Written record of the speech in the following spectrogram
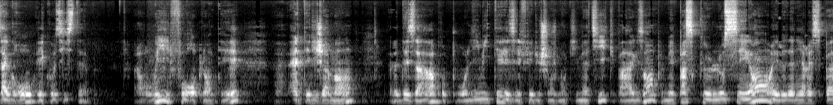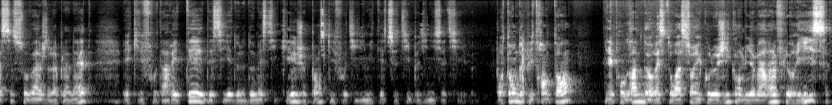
agro-écosystèmes. Alors oui, il faut replanter euh, intelligemment des arbres pour limiter les effets du changement climatique, par exemple, mais parce que l'océan est le dernier espace sauvage de la planète et qu'il faut arrêter d'essayer de le domestiquer, je pense qu'il faut y limiter ce type d'initiative. Pourtant, depuis 30 ans, les programmes de restauration écologique en milieu marin fleurissent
